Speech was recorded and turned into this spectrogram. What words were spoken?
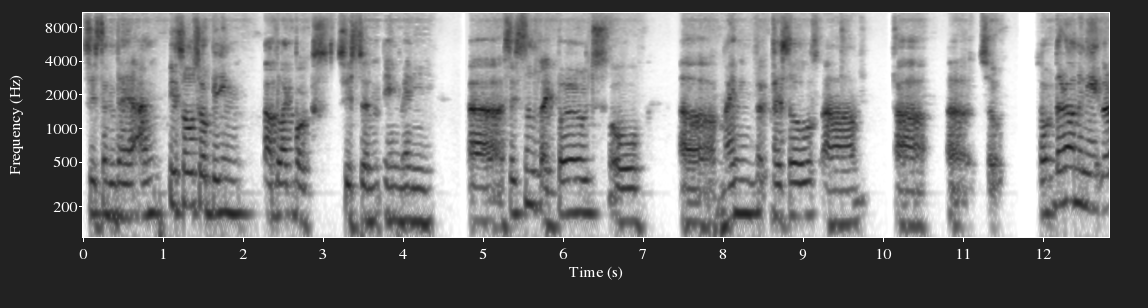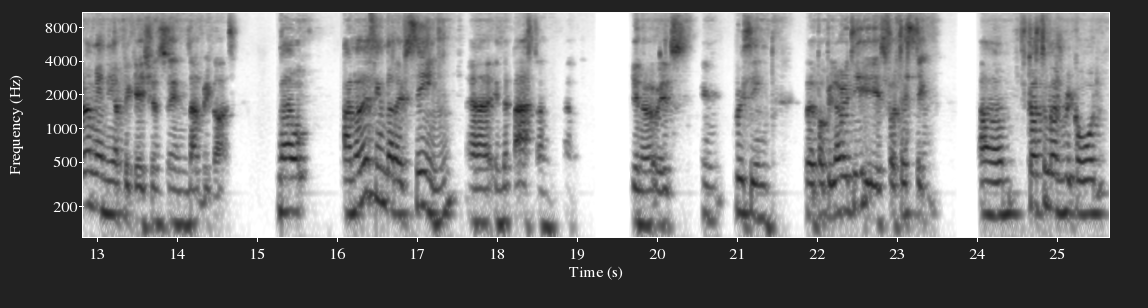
system there, and it's also been a black box system in many uh, systems like boats or uh, mining vessels. Um, so, so there are many there are many applications in that regard. Now, another thing that I've seen uh, in the past, and, and you know, it's increasing the popularity is for testing. Um, customers record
